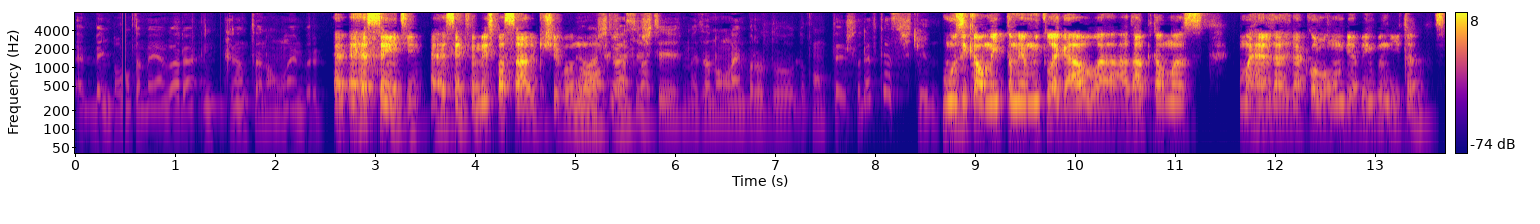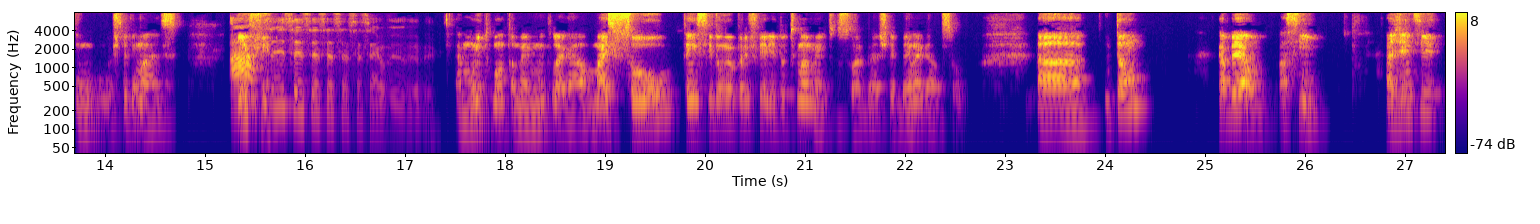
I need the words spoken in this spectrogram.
é, bem bom também. Agora, Encanto eu não lembro. É, é, recente, é recente. Foi mês passado que chegou no. Eu acho que eu assisti, mas eu não lembro do, do contexto. Eu deve ter assistido. Musicalmente também é muito legal. Adapta umas, uma realidade da Colômbia bem bonita. Sim, gostei demais. Ah, Enfim, sim, sim, sim, sim, sim, sim, sim, eu vi, eu vi, eu vi. É muito bom também, muito legal. Mas Soul tem sido o meu preferido ultimamente. O Soul eu achei bem legal. Soul. Uh, então, Gabriel, assim, a gente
